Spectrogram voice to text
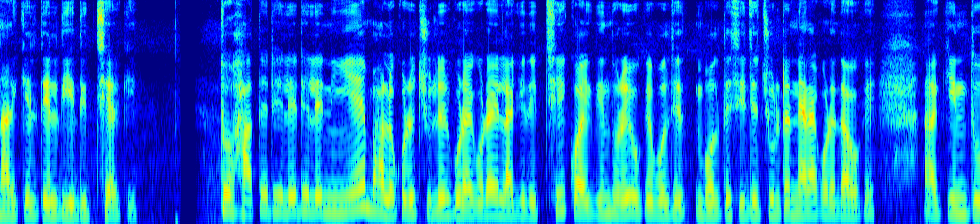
নারকেল তেল দিয়ে দিচ্ছি আর কি। তো হাতে ঢেলে ঢেলে নিয়ে ভালো করে চুলের গোড়ায় গোড়ায় লাগিয়ে দিচ্ছি। কয়েকদিন ধরেই ওকে বলছি, বলতেছি যে চুলটা ন্যাড়া করে দাও ওকে। কিন্তু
